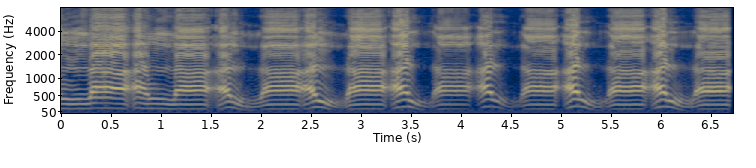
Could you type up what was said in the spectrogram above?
الله الله الله الله الله الله الله الله الله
